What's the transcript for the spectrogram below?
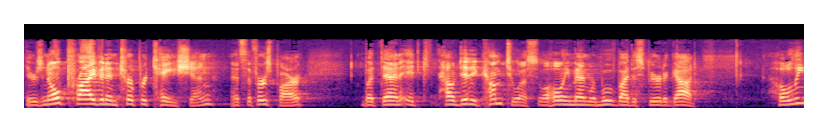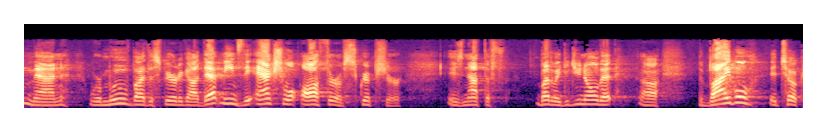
there's no private interpretation. That's the first part. But then, it, how did it come to us? Well, holy men were moved by the Spirit of God. Holy men were moved by the Spirit of God. That means the actual author of Scripture is not the. By the way, did you know that uh, the Bible, it took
